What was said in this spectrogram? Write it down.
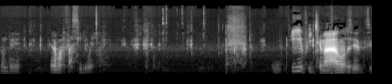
Donde era más fácil, güey. Y pinche mao. Sí, sí.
